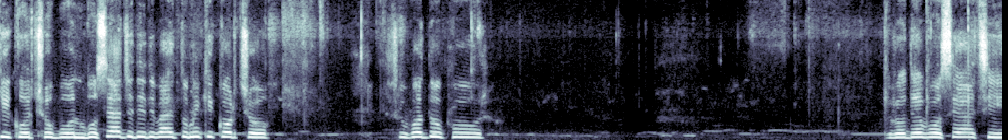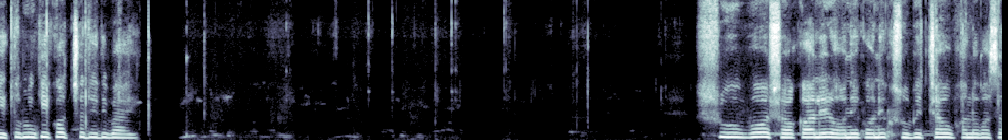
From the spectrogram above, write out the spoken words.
কি করছ বোন? বসে আছি দিদি ভাই, তুমি কি করছ? শুভ দুপুর। রোদে বসে আছি, তুমি কি করছ দিদি ভাই? শুভ সকালের অনেক অনেক শুভেচ্ছা ও ভালোবাসা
